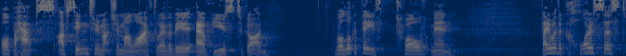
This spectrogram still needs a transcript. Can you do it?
Or perhaps I've sinned too much in my life to ever be of use to God. Well, look at these 12 men. They were the closest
